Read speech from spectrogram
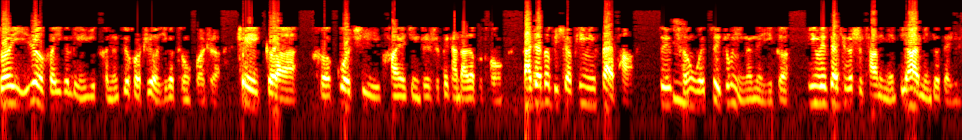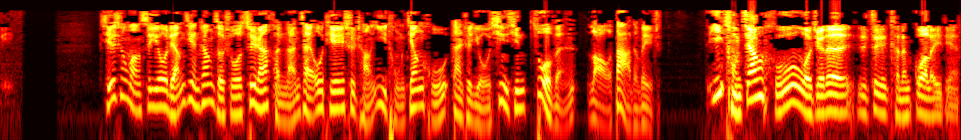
所以任何一个领域可能最后只有一个存活者。这个和过去行业竞争是非常大的不同，大家都必须要拼命赛跑。最成为最终赢的那一个，因为在这个市场里面，第二名就等于零。携程网 CEO 梁建章则说：“虽然很难在 OTA 市场一统江湖，但是有信心坐稳老大的位置。一统江湖，我觉得这个可能过了一点，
